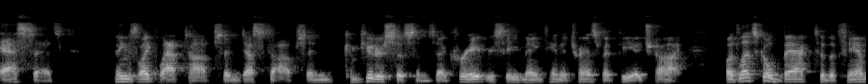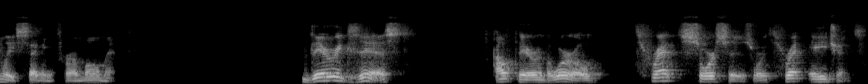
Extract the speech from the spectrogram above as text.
assets things like laptops and desktops and computer systems that create, receive, maintain, and transmit PHI. But let's go back to the family setting for a moment. There exist out there in the world threat sources or threat agents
